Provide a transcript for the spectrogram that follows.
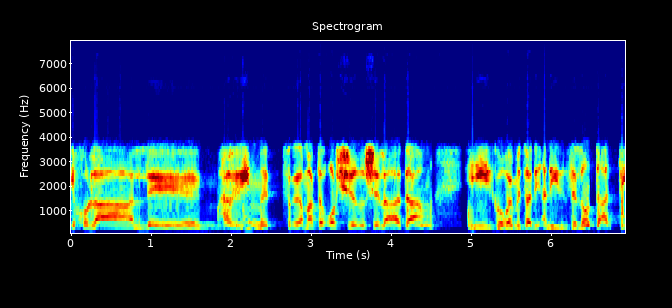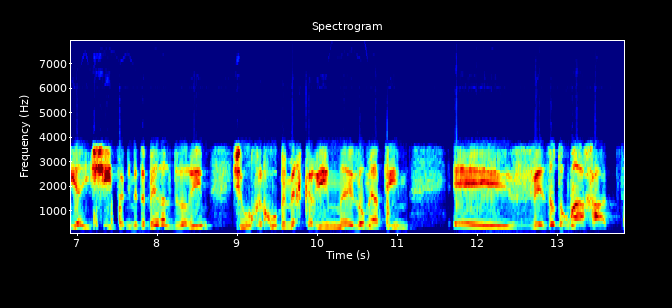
יכולה להרים את רמת העושר של האדם היא גורמת, אני, אני, זה לא דעתי האישית, אני מדבר על דברים שהוכחו במחקרים אה, לא מעטים. אה, וזו דוגמה אחת.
